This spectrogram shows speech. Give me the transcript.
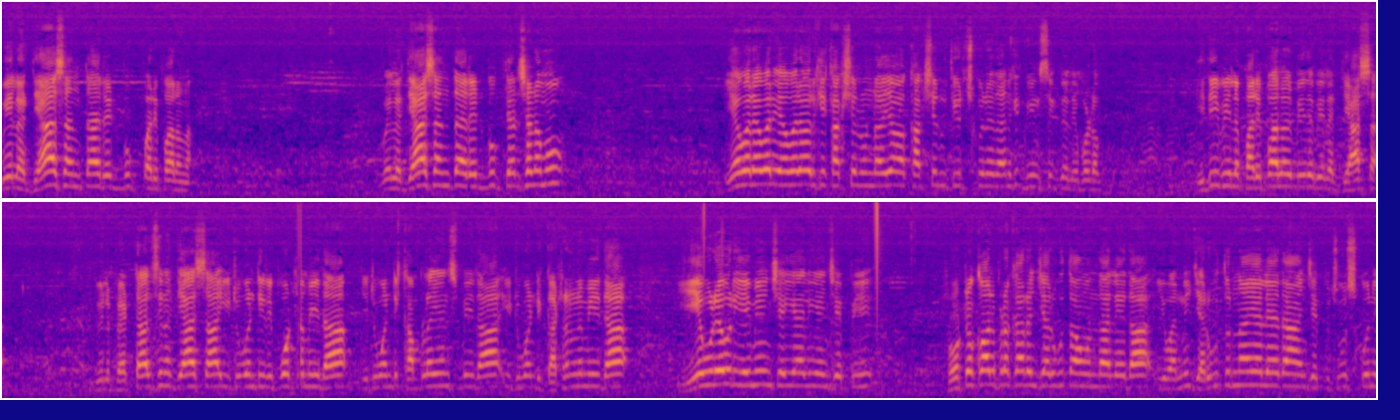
వీళ్ళ ధ్యాస అంతా రెడ్ బుక్ పరిపాలన. వీళ్ళ ధ్యాస అంతా రెడ్ బుక్ తెరచడము. ఎవరెవరు ఎవరెవరికి కక్షలు ఉన్నాయో ఆ కక్షలు తీర్చుకునేదానికి గ్రీన్ సిగ్నల్ ఇవ్వడం. ఇది వీళ్ళ పరిపాలన మీద వీళ్ళ ధ్యాస. వీళ్ళు పెట్టాల్సిన ధ్యాస ఇటువంటి రిపోర్ట్ల మీద ఇటువంటి కంప్లైన్స్ మీద ఇటువంటి ఘటనల మీద ఎవడెవరు ఏమేం చేయాలి అని చెప్పి ప్రోటోకాల్ ప్రకారం జరుగుతూ ఉందా లేదా ఇవన్నీ జరుగుతున్నాయా లేదా అని చెప్పి చూసుకొని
